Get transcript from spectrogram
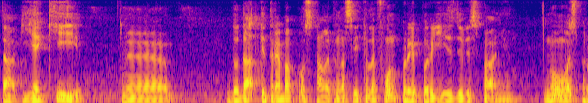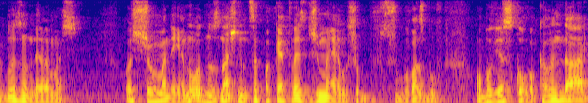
Так, які е, додатки треба поставити на свій телефон при переїзді в Іспанію? Ну, ось приблизно дивимось. Ось що в мене є. Ну, однозначно, це пакет весь Gmail, щоб, щоб у вас був. Обов'язково календар,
